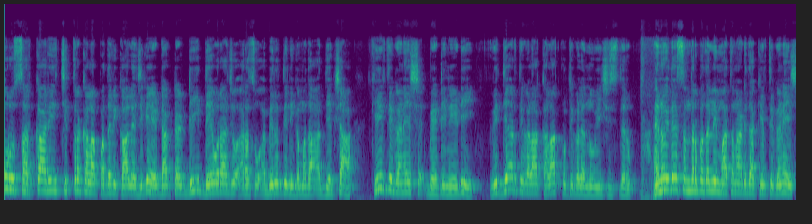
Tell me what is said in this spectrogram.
ತುಮಕೂರು ಸರ್ಕಾರಿ ಚಿತ್ರಕಲಾ ಪದವಿ ಕಾಲೇಜಿಗೆ ಡಾಕ್ಟರ್ ಡಿ ದೇವರಾಜು ಅರಸು ಅಭಿವೃದ್ಧಿ ನಿಗಮದ ಅಧ್ಯಕ್ಷ ಕೀರ್ತಿ ಗಣೇಶ್ ಭೇಟಿ ನೀಡಿ ವಿದ್ಯಾರ್ಥಿಗಳ ಕಲಾಕೃತಿಗಳನ್ನು ವೀಕ್ಷಿಸಿದರು. ಏನೋ ಇದೇ ಸಂದರ್ಭದಲ್ಲಿ ಮಾತನಾಡಿದ ಕೀರ್ತಿ ಗಣೇಶ್,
